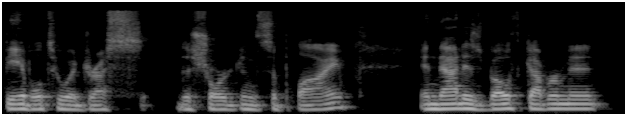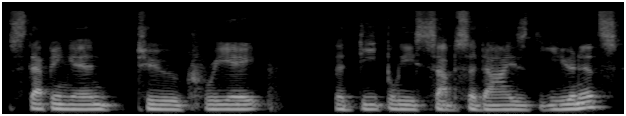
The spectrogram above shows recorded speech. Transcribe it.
be able to address the shortage in supply. And that is both government stepping in to create the deeply subsidized units,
